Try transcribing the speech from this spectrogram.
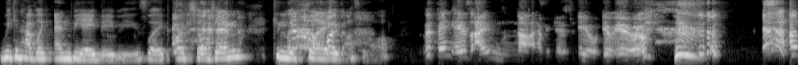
we can have like NBA babies. Like our children can like play But- basketball. The thing is, I'm not having kids. Ew, ew, ew. I-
